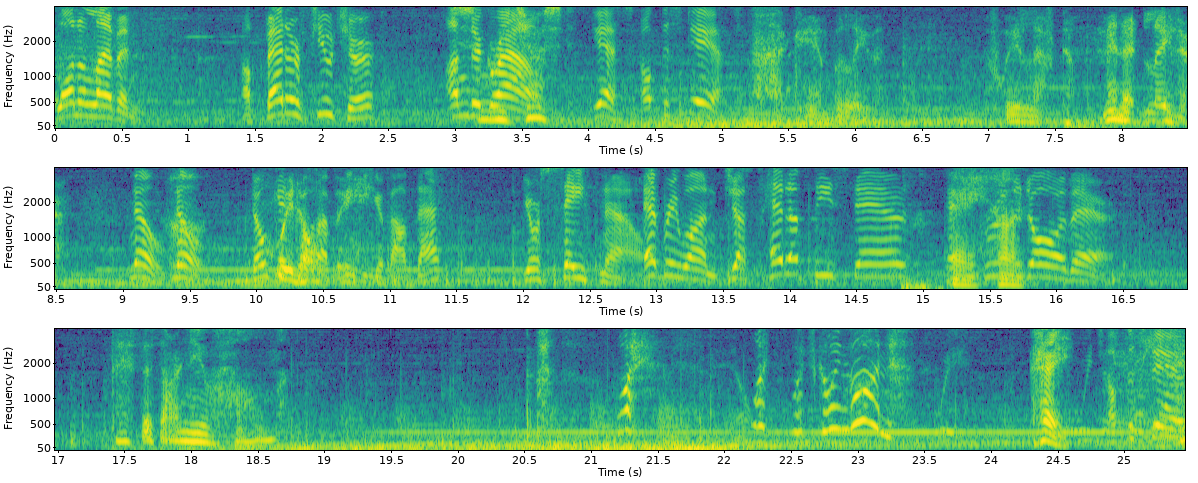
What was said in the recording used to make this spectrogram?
111. A better future underground. Yes, up the stairs. I can't believe it. If we left a minute later. No, no. Don't get caught up be- thinking about that. You're safe now. Everyone, just head up these stairs and Hey, through hon. the door there. This is our new home. What? What? What's going on? Hey, Up the stairs.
